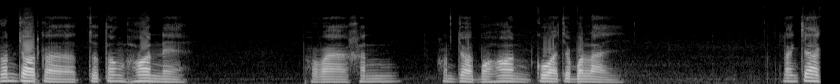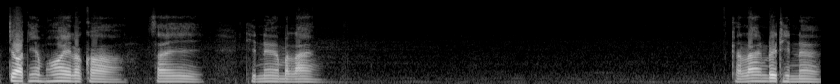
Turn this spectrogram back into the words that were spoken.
ก่อนจอดก็จะต้องห้อนแน่เพราะว่าคันคนจอดบ่ห้อนกลัวจะบ่ไหลหลังจากจอดเยี่ยมห้อยแล้วก็ใส่ทินเนอร์มาล่างก็ล่างด้วยทินเนอร์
